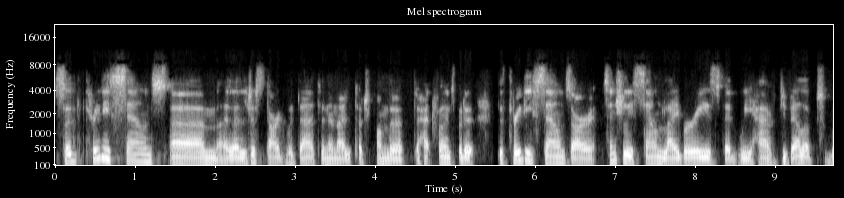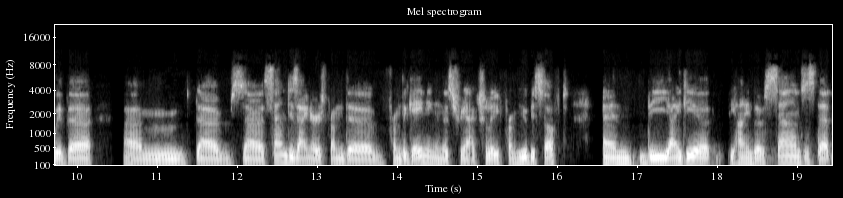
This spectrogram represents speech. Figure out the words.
So the 3D sounds, um, I'll just start with that and then I'll touch upon the, the headphones. But uh, the 3D sounds are essentially sound libraries that we have developed with uh, um, uh, uh, sound designers from the from the gaming industry, actually from Ubisoft. And the idea behind those sounds is that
